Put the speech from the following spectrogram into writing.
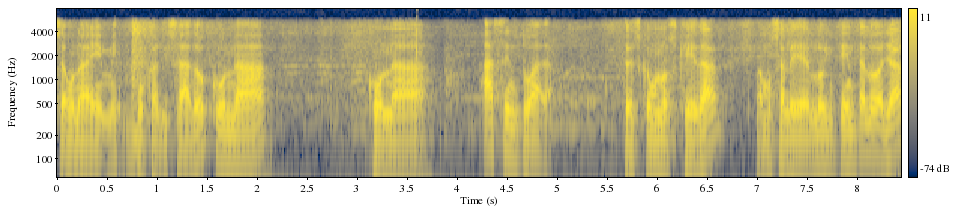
sea, una M, vocalizado con A, con A acentuada. Entonces, ¿cómo nos queda? Vamos a leerlo, inténtalo allá.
